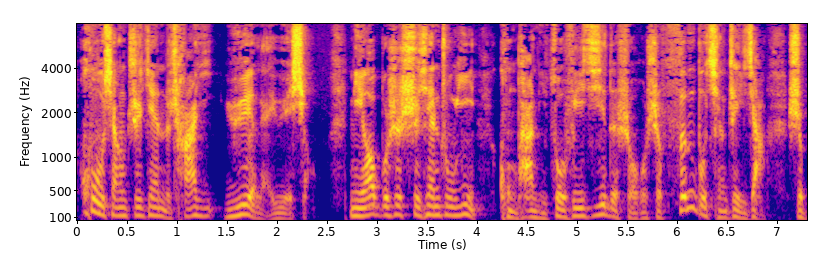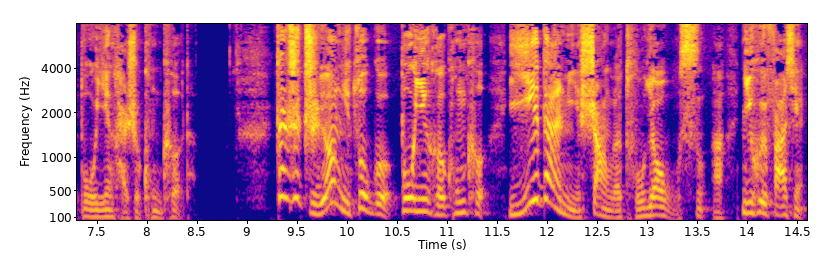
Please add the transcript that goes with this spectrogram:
互相之间的差异越来越小。你要不是事先注意，恐怕你坐飞机的时候是分不清这一架是波音还是空客的。但是只要你坐过波音和空客，一旦你上了图幺五四啊，你会发现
